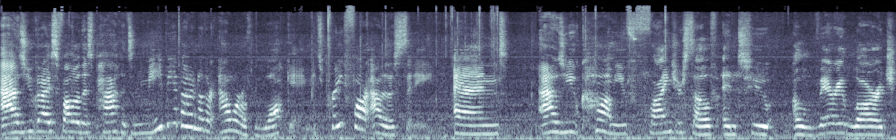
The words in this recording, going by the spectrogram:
as you guys follow this path, it's maybe about another hour of walking. It's pretty far out of the city. And as you come, you find yourself into a very large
